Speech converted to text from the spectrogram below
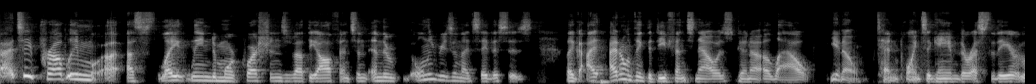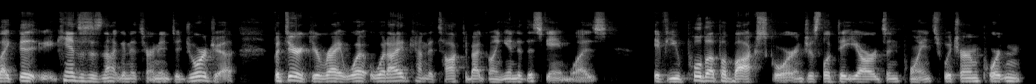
I'd say probably a slight lean to more questions about the offense. And, and the only reason I'd say this is like, I, I don't think the defense now is going to allow, you know, 10 points a game the rest of the year. Like the Kansas is not going to turn into Georgia. But Derek, you're right. What, what I had kind of talked about going into this game was if you pulled up a box score and just looked at yards and points, which are important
